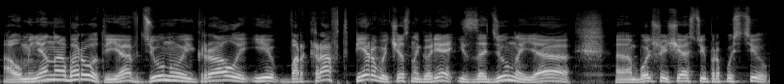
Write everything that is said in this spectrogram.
А у меня наоборот, я в Дюну играл, и Warcraft первый, честно говоря, из-за Дюна я э, большей частью и пропустил.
